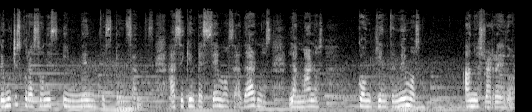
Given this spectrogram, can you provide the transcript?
de muchos corazones y mentes pensantes. Así que empecemos a darnos las manos con quien tenemos a nuestro alrededor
